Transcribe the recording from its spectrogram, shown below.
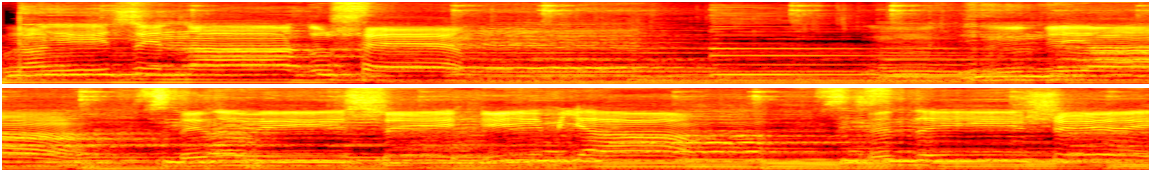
вище на душе. Ім'я. Ти навіше ім'я, Святейше ім'я,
